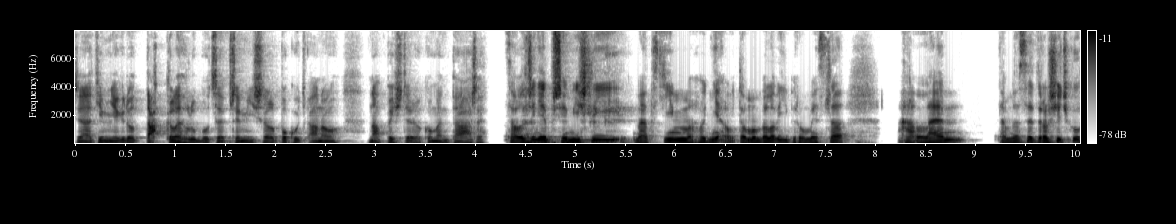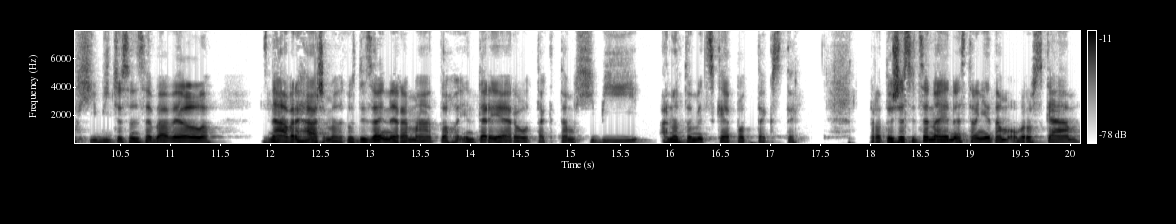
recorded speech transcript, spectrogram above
že nad tím někdo takhle hluboce přemýšlel, pokud ano, napište do komentáře. Samozřejmě přemýšlí nad tím hodně automobilový průmysl, ale tam zase trošičku chybí, co jsem se bavil s návrhářem, jako s designerama toho interiéru, tak tam chybí anatomické podtexty. Protože sice na jedné straně je tam obrovská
